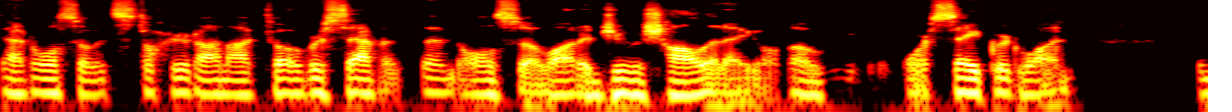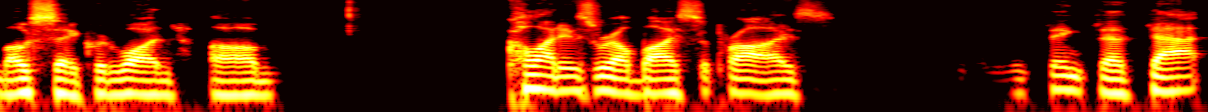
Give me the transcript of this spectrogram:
that also it started on October 7th and also on a Jewish holiday, although a more sacred one, the most sacred one, um, caught Israel by surprise. We think that that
